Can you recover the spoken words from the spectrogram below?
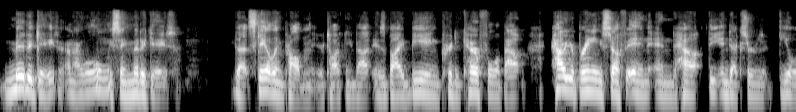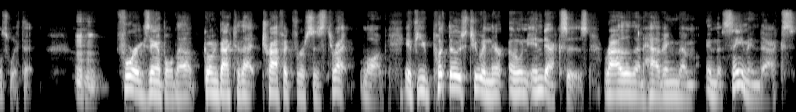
mitigate, and I will only say mitigate, that scaling problem that you're talking about is by being pretty careful about how you're bringing stuff in and how the indexer deals with it. Mhm. For example, the, going back to that traffic versus threat log, if you put those two in their own indexes rather than having them in the same index,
